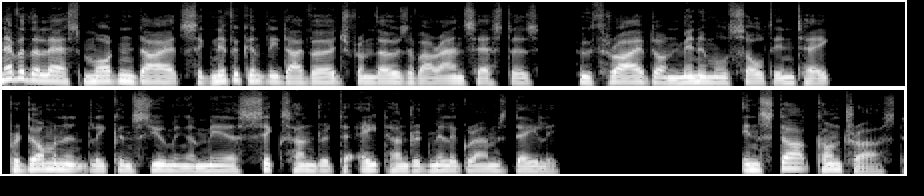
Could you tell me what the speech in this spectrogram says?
Nevertheless, modern diets significantly diverge from those of our ancestors who thrived on minimal salt intake, predominantly consuming a mere 600 to 800 milligrams daily. In stark contrast,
